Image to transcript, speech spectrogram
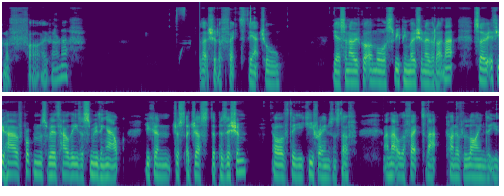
kind of far over enough. That should affect the actual yeah, so now we've got a more sweeping motion over like that. So if you have problems with how these are smoothing out, you can just adjust the position of the keyframes and stuff, and that will affect that kind of line that you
